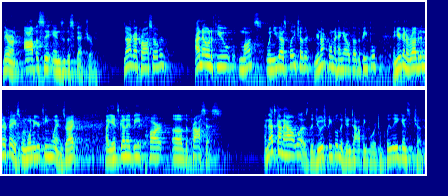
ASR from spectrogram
They're on opposite ends of the spectrum. They're not going to cross over. I know in a few months, when you guys play each other, you're not going to hang out with other people, and you're going to rub it in their face when one of your team wins, right? Like it's going to be part of the process. And that's kind of how it was. The Jewish people and the Gentile people were completely against each other.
